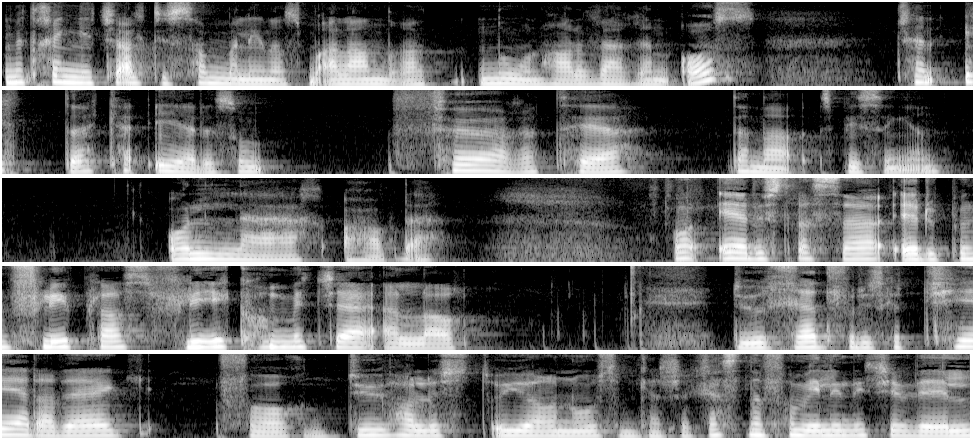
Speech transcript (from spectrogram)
vi trenger ikke alltid sammenligne oss med alle andre, at noen har det verre enn oss. Kjenn etter hva er det som fører til denne spisingen. Og lær av det. Og er du stressa, er du på en flyplass, flyet kommer ikke, eller du er redd for du skal kjede deg, for du har lyst til å gjøre noe som kanskje resten av familien ikke vil.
